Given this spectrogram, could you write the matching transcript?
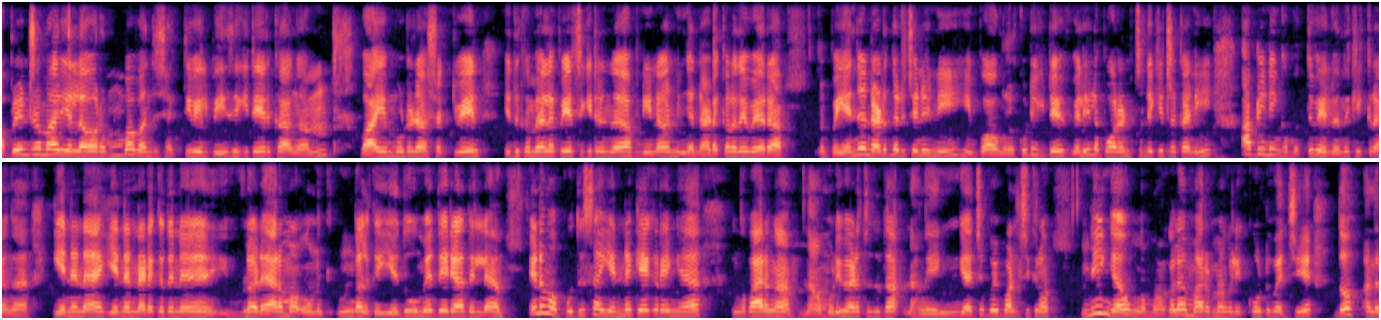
அப்படின்ற மாதிரி எல்லாம் ரொம்ப வந்து சக்திவேல் பேசிக்கிட்டே இருக்காங்க. வாயை மூடுடா சக்திவேல். இதுக்கு மேலே பேசிக்கிட்டு இருந்த அப்படின்னா நீங்கள் நடக்கிறதே வேற. இப்போ என்ன நடந்துடுச்சுன்னு நீ இப்போ அவங்கள கூட்டிக்கிட்டு வெளியில் போகிறேன்னு சொல்லிக்கிட்டு இருக்க நீ அப்படின்னு நீங்கள் முத்துவேல் வந்து கேட்குறாங்க என்னென்ன என்ன நடக்குதுன்னு? இவ்வளோ நேரமாக உனக்கு உங்களுக்கு எதுவுமே தெரியாதில்ல? என்னம்மா புதுசாக என்ன கேட்குறீங்க இங்கே பாருங்க நான் முடிவு எடுத்தது தான் நாங்கள் எங்கேயாச்சும் போய் பழிச்சிக்கிறோம். நீங்கள் உங்கள் மகளை மருமகளை கூட்டு வச்சு தோ அந்த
